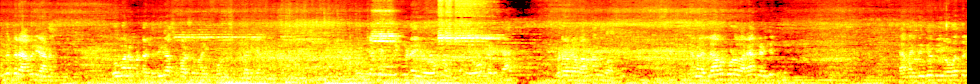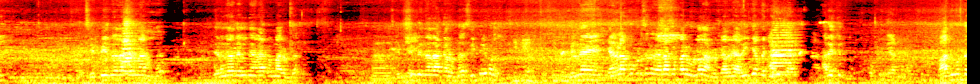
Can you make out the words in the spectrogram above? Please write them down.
ഇന്നിപ്പോൾ രാവിലെയാണ് ബഹുമാനപ്പെട്ട ലതിക സുഭാഷുമായി ഫോണിൽ സംസാരിക്കാൻ ഉച്ചയ്ക്ക് ഇവിടെ യോഗം യോഗം കഴിക്കാൻ ഇവിടെ വരെ വരണമെന്ന് പറഞ്ഞു. ഞങ്ങൾ എല്ലാവർക്കും കൂടെ വരാൻ കഴിഞ്ഞിട്ടുണ്ട് കാരണം ഇതിന്റെ യോഗത്തിൽ സി പി നേതാക്കന്മാരുണ്ട് ജനതാദൾ നേതാക്കന്മാരുണ്ട് എൻ സി പി നേതാക്കളുണ്ട് സി പി എം പിന്നെ കേരള കോൺഗ്രസിന്റെ നേതാക്കന്മാർ ഉള്ളതാണ് പക്ഷെ അവരെ അറിയിക്കാൻ പറ്റില്ല അറിയിച്ചിട്ടുണ്ട് അപ്പൊ അതുകൊണ്ട്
